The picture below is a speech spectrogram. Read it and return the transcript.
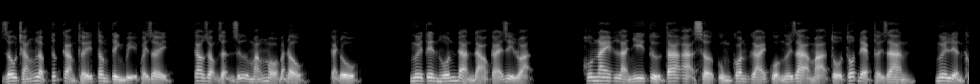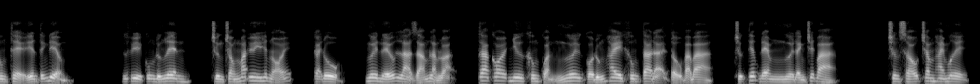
Dâu trắng lập tức cảm thấy tâm tình bị quấy dày cao giọng giận dữ mắng mỏ bắt đầu, cải đồ, ngươi tên hốn đản đảo cái gì loạn? Hôm nay là nhi tử ta ạ, sở cùng con gái của ngươi dạ mạ tổ tốt đẹp thời gian, ngươi liền không thể yên tĩnh điểm. Vì cũng đứng lên chừng trong mắt uy hiếp nói, cái đồ, ngươi nếu là dám làm loạn, ta coi như không quản ngươi có đúng hay không ta đại tẩu ba ba, trực tiếp đem ngươi đánh chết ba. Chương sáu trăm hai mươi,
